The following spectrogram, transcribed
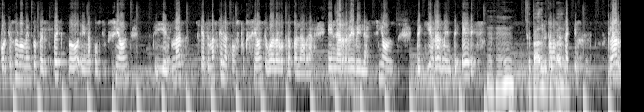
porque es un momento perfecto en la construcción y en más fíjate, más que en la construcción, te voy a dar otra palabra, en la revelación de quién realmente eres. Qué padre, qué padre. Claro,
